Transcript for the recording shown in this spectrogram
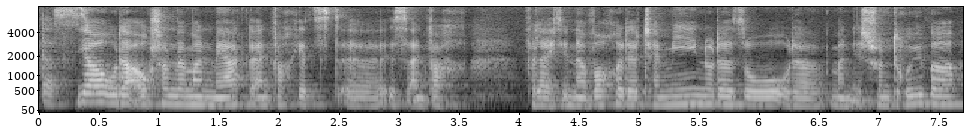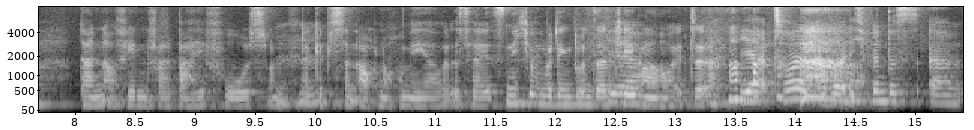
Das ja, oder auch schon, wenn man merkt, einfach jetzt äh, ist einfach vielleicht in der Woche der Termin oder so oder man ist schon drüber, dann auf jeden Fall Beifuß. Und mhm. da gibt es dann auch noch mehr, aber das ist ja jetzt nicht unbedingt unser ja. Thema heute. Ja, toll, aber ich finde es ähm,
